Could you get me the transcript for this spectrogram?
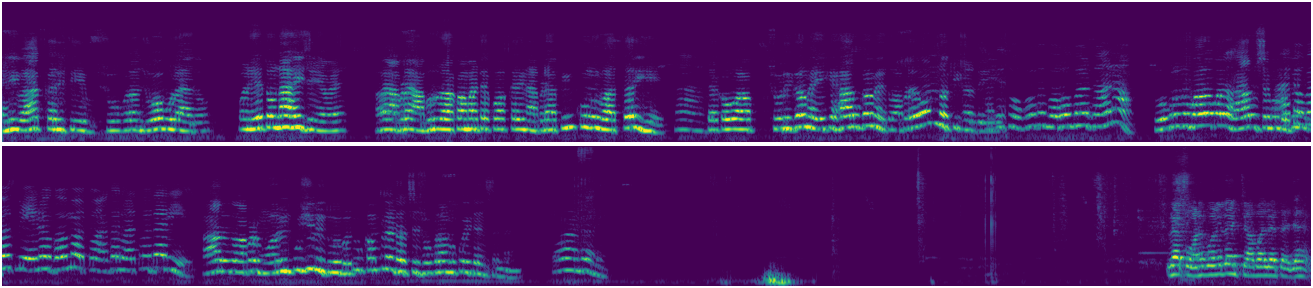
એની વાત કરી હતી. છોકરા જોવા બોલાયો હતો પણ એ તો ના જઈ હવે. હવે આપણે આબરૂ રાખવા માટે કોક કરીને આપણે આ પિંકુની વાત કરી છે. હા. તો કહું આ છોડી ગમે કે સારું ગમે તો આપણે ઓમ નક્કી કરી દઈએ. છોકરો તો બરોબર છે ને? છોકરો તો બરોબર હારું છે તો બસ બેનો ગમે તો આગળ વાત વધારીએ. હારું તો આપણે મોરીને પૂછી લીધું બધું કમ્પ્લીટ જ છે છોકરાનું કોઈ ટેન્શન નહીં. તો વાંધો નહીં. લે કોણે કોણે લઈને ચાબા લેતા જાય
